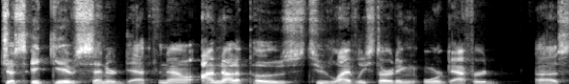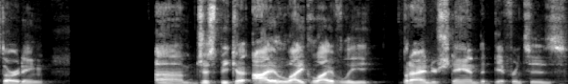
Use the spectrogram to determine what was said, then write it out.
just it gives center depth. Now, I'm not opposed to Lively starting or Gafford uh, starting, um, just because I like Lively, but I understand the differences.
